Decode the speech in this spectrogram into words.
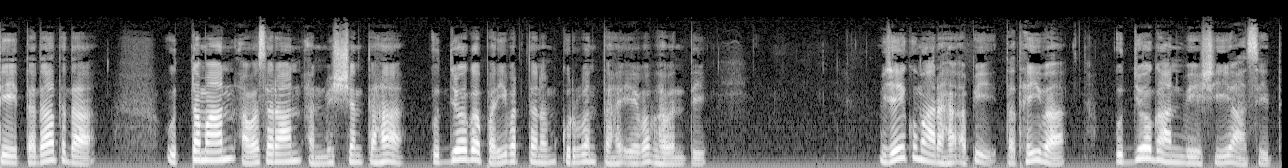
ते तदा तदा उत्तमान् अवसरान् अन्विष्यन्तः उद्योगपरिवर्तनम् कुर्वन्तः एव भवन्ति। विजयकुमारः अपि तथैव उद्योगान्वेषी आसीत्।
